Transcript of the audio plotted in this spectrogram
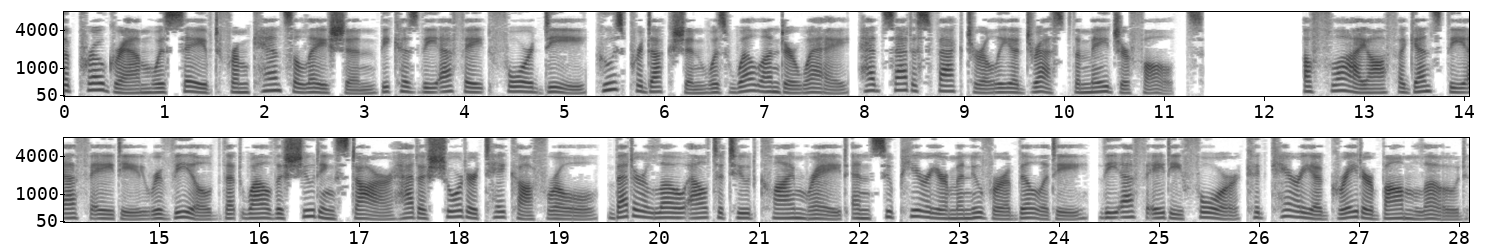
The program was saved from cancellation because the F-84D, whose production was well underway, had satisfactorily addressed the major faults. A fly-off against the F-80 revealed that while the Shooting Star had a shorter takeoff roll, better low-altitude climb rate and superior maneuverability, the F-84 could carry a greater bomb load,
